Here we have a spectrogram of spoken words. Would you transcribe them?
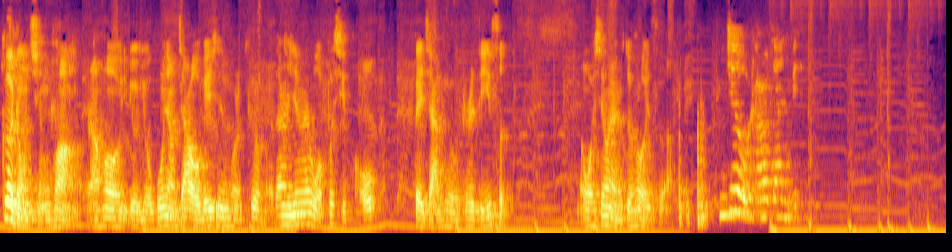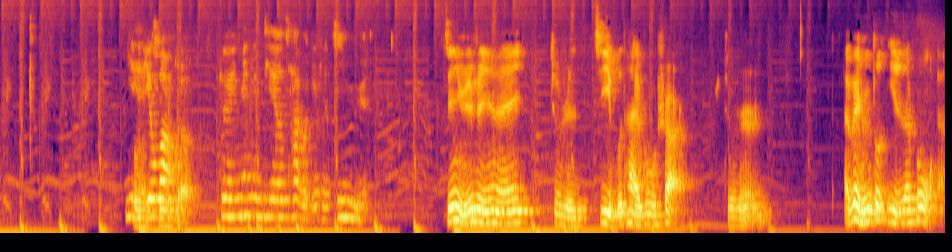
各种情况，然后有有姑娘加我微信或者 QQ，但是因为我不洗头被加 QQ，这是第一次。我希望也是最后一次啊。你记得我啥时候加你微信？也又忘了。对，应该给你贴个菜谱，就是金鱼。金鱼是因为就是记不太住事儿，就是，哎，为什么都一直在说我呀？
